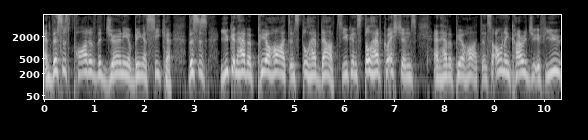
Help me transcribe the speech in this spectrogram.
and this is part of the journey of being a seeker. This is, you can have a pure heart and still have doubts. You can still have questions and have a pure heart. And so I want to encourage you if you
